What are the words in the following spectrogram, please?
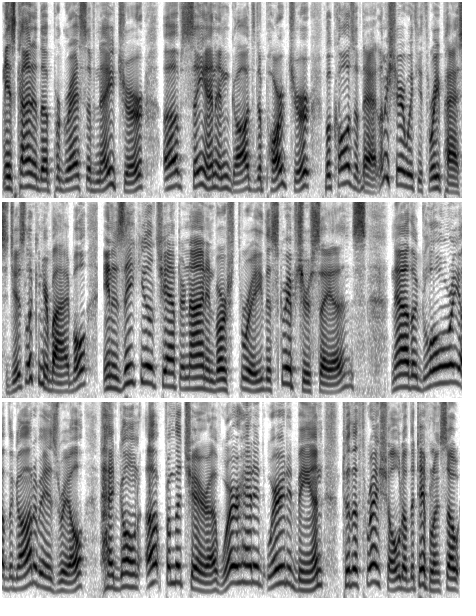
is kind of the progressive nature of sin and God's departure because of that. Let me share with you three passages. Look in your Bible. In Ezekiel chapter 9 and verse 3, the scripture says, now the glory of the God of Israel had gone up from the cherub, where, had it, where it had been, to the threshold of the temple. And so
